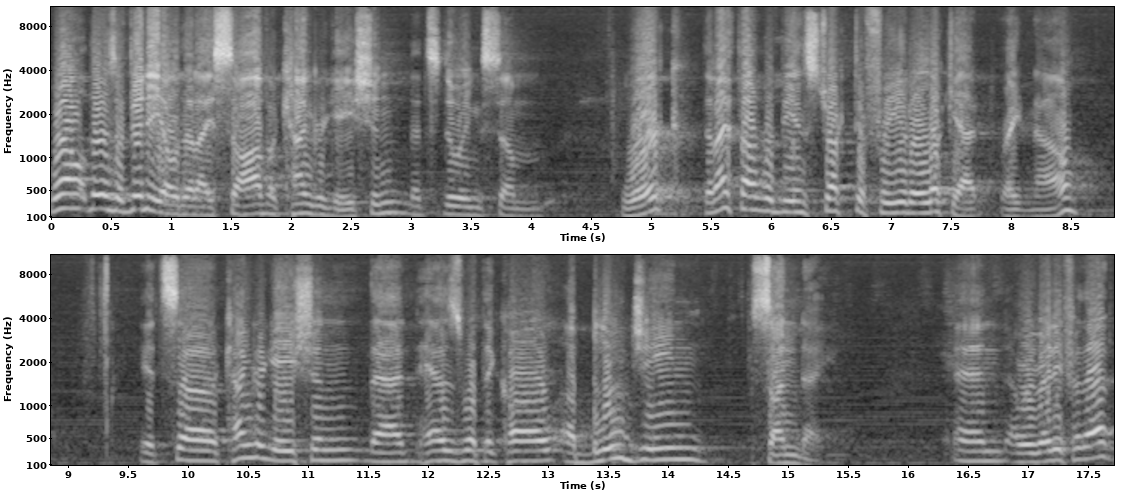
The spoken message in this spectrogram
Well, there's a video that I saw of a congregation that's doing some work that I thought would be instructive for you to look at right now. It's a congregation that has what they call a blue jean Sunday. And are we ready for that?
